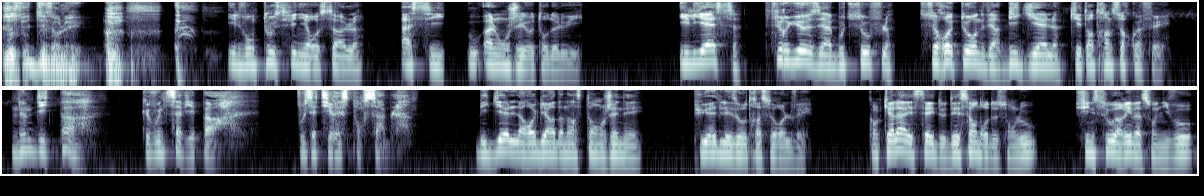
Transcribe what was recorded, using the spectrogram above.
je suis désolé. Ils vont tous finir au sol, assis ou allongés autour de lui. Ilyes, furieuse et à bout de souffle, se retourne vers Bigiel qui est en train de se recoiffer. Ne me dites pas que vous ne saviez pas. Vous êtes irresponsable. Bigiel la regarde un instant gêné, puis aide les autres à se relever. Quand Kala essaye de descendre de son loup, Shinsu arrive à son niveau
